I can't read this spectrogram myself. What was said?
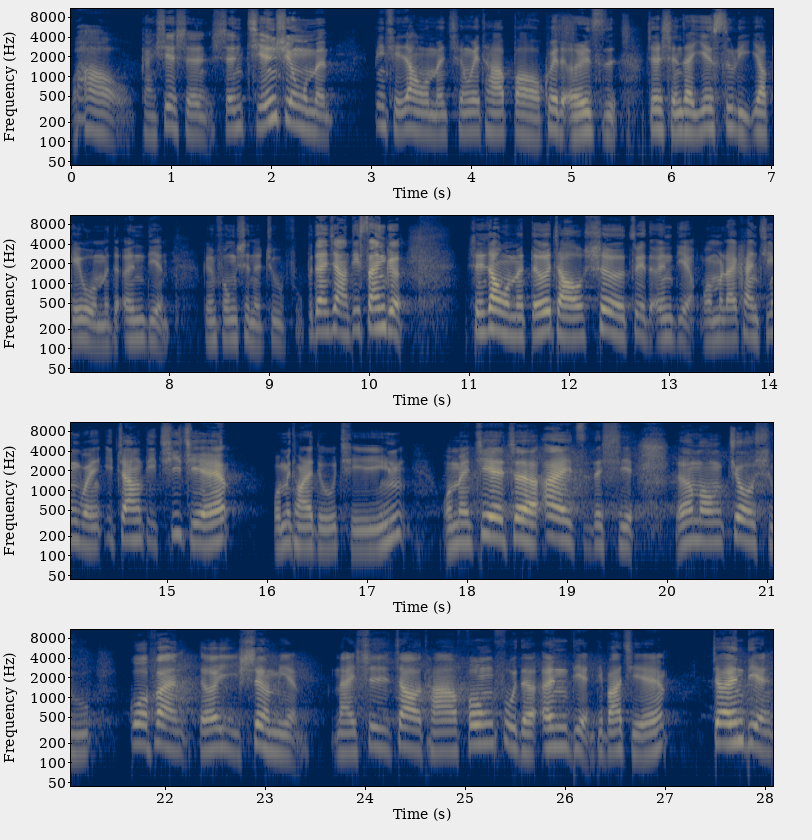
哇哦，感谢神，神拣选我们。并且让我们成为他宝贵的儿子，这是神在耶稣里要给我们的恩典跟丰盛的祝福。不但这样，第三个，神让我们得着赦罪的恩典。我们来看经文一章第七节，我们一同来读，请我们借着爱子的血得蒙救赎，过犯得以赦免，乃是照他丰富的恩典。第八节，这恩典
